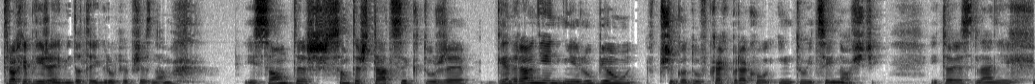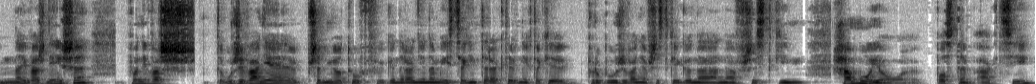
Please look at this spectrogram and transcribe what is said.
Trochę bliżej mi do tej grupy, przyznam. I są też, są też tacy, którzy generalnie nie lubią w przygodówkach braku intuicyjności. i to jest dla nich najważniejsze, ponieważ to używanie przedmiotów generalnie na miejscach interaktywnych, takie próby używania wszystkiego na, na wszystkim hamują postęp akcji,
